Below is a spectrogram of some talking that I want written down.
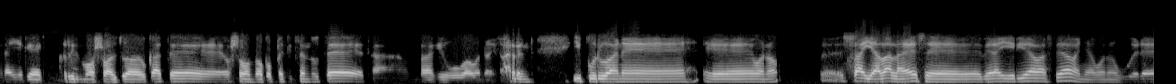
beraiek ritmo oso altua daukate, oso ondo kompetitzen dute eta badakigu ba bueno, igarren ipuruan e, e, bueno, saia dala, ez? E, berai irida bastea, baina bueno, gu ere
